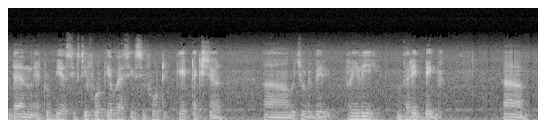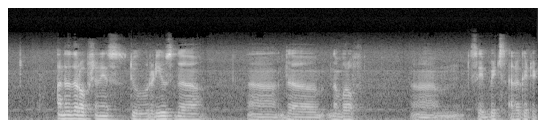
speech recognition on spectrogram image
then it would be a 64k by 64k texture uh, which would be really very big. Uh, another option is to reduce the uh, the number of um, say bits allocated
